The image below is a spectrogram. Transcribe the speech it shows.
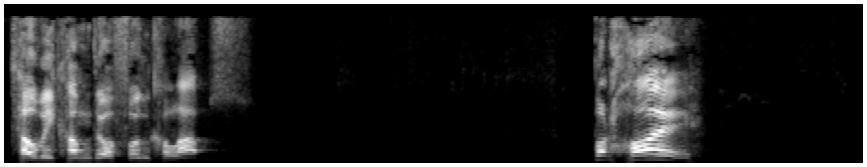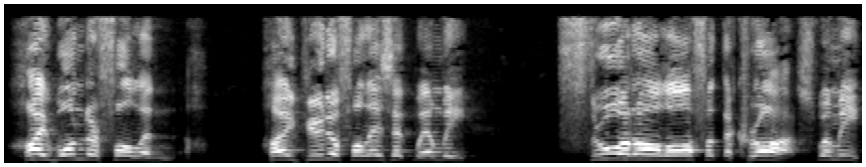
until we come to a full collapse. But how, how wonderful and how beautiful is it when we throw it all off at the cross, when we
